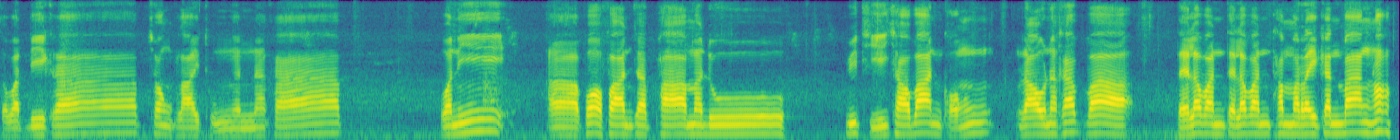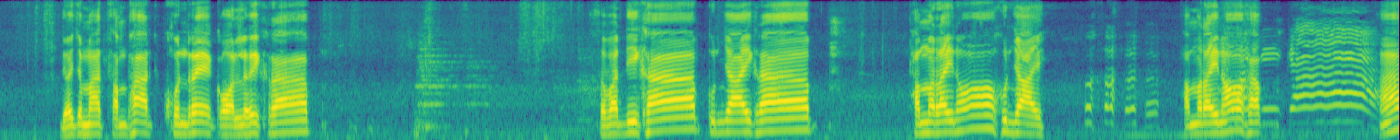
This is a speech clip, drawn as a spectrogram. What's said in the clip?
สวัสดีครับ ช่องพลายถุงเงินนะครับ วันนี้อ่าพ่อฟานจะพามาดูวิถีชาวบ้านของเรานะครับ ว่าแต่ละวันแต่ละวันทำอะไรกันบ้างเนาะเดี๋ยวจะมาสัมภาษณ์คนแรกก่อนเลยครับ สวัสดีครับ คุณยายครับทำอะไรเนาะคุณยายทำอะไรเนาะครับสวัสดีจ้าฮะ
